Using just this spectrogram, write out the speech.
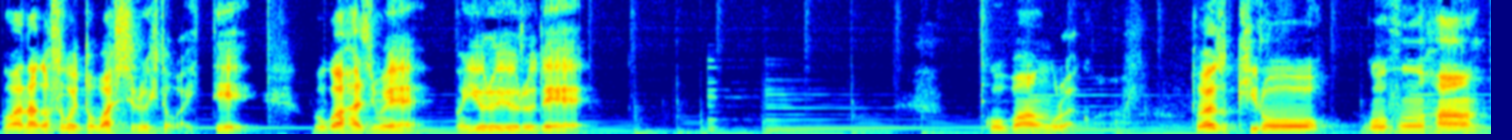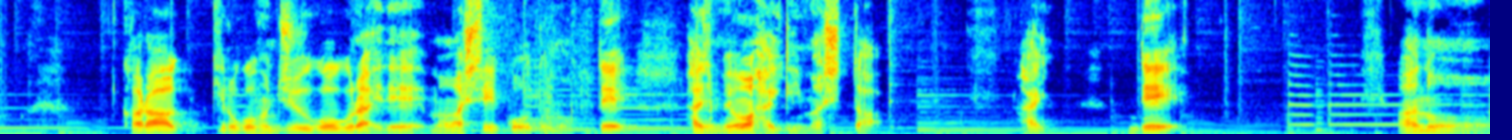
はなんかすごい飛ばしてる人がいて、僕は初め、ゆるゆるで、5番ぐらいかな。とりあえずキロ5分半からキロ5分15ぐらいで回していこうと思って、初めは入りました。はい。で、あの、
